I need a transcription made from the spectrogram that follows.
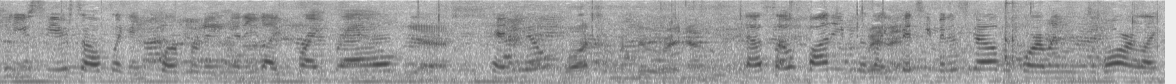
Can you see yourself like incorporating any like bright red? Yes. Can Watch someone do it right now. That's so funny because Wait like minute. 15 minutes ago, before I went into the bar, like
